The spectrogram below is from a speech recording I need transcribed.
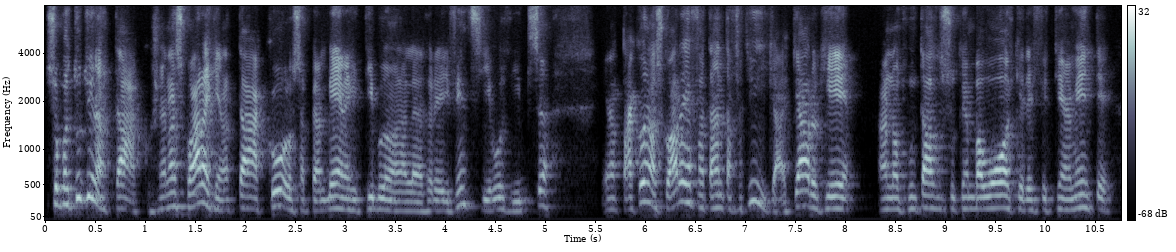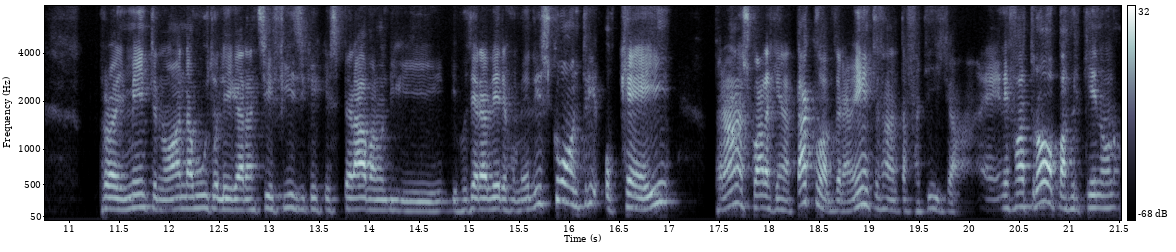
soprattutto in attacco. C'è una squadra che in attacco, lo sappiamo bene che Tibo è un allenatore difensivo, Tibbs, in attacco è una squadra che fa tanta fatica. È chiaro che hanno puntato su Kemba Walker, effettivamente probabilmente non hanno avuto le garanzie fisiche che speravano di, di poter avere come riscontri, ok, però è una squadra che in attacco fa veramente tanta fatica e ne fa troppa perché non,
